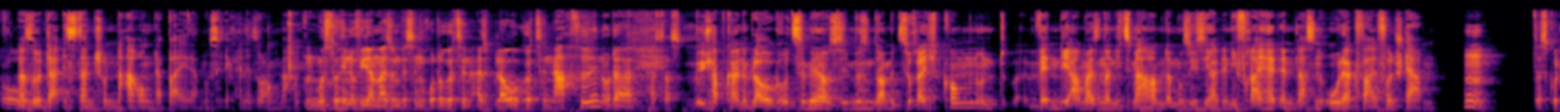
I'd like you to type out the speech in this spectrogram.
Oh. Also da ist dann schon Nahrung dabei, da musst du dir keine Sorgen machen. Und musst du hin und wieder mal so ein bisschen rote Grütze, also blaue Grütze nachfüllen oder passt das? Ich habe keine blaue Grütze mehr, also sie müssen damit zurechtkommen und wenn die Ameisen dann nichts mehr haben, dann muss ich sie halt in die Freiheit entlassen oder qualvoll sterben. Hm, das ist gut.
